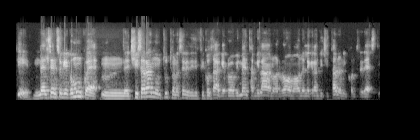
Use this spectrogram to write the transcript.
Sì, nel senso che comunque mh, ci saranno tutta una serie di difficoltà che probabilmente a Milano, a Roma o nelle grandi città non incontreresti.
